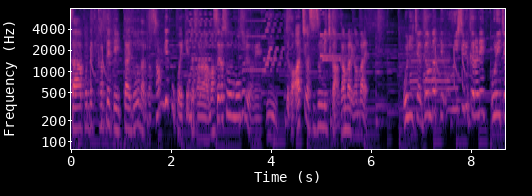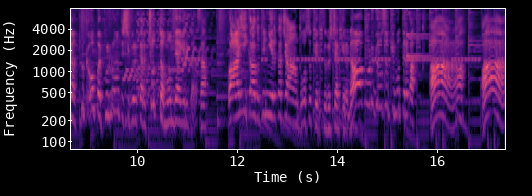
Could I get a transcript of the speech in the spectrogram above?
さあ、こんだけ買ってって一体どうなるか。300個はいけんのかなまあ、それはそう戻るよね。うん。てか、あっちが進む道か。頑張れ頑張れ。お兄ちゃん頑張って応援してるからね。お兄ちゃん、服おっぱいプルロンってしてくれたらちょっとは揉んであげるからさ。わあ、いいカード手に入れたじゃん。高速球で潰してやっけど。なあ、ボール高速球持ってるか。ああ、ああ、ああ、あ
